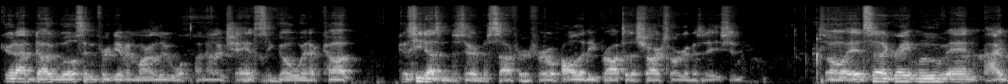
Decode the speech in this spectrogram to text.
good on Doug Wilson for giving Marleau another chance to go win a cup because he doesn't deserve to suffer for all that he brought to the Sharks organization. So it's a great move, and I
